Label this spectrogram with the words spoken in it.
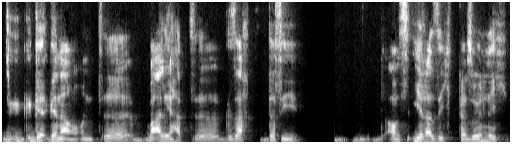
genau. Und äh, Bali hat äh, gesagt, dass sie aus ihrer Sicht persönlich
